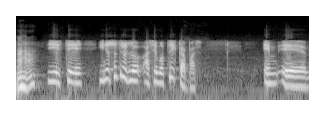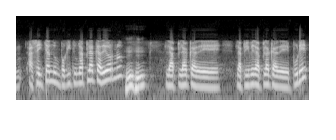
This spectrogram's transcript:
Ajá y este y nosotros lo hacemos tres capas. En, eh, aceitando un poquito una placa de horno la placa de la primera placa de puré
